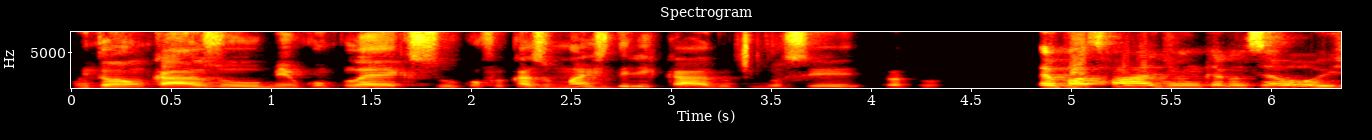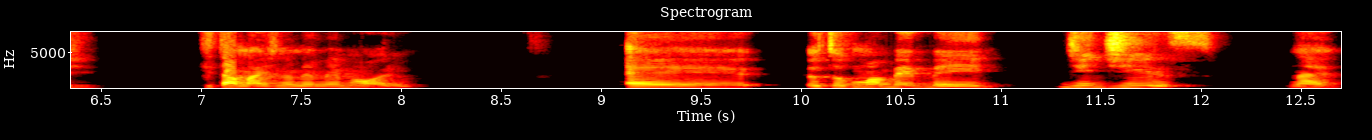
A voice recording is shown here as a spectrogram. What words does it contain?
Ou então é um caso meio complexo? Qual foi o caso mais delicado que você tratou? Eu posso falar de um que aconteceu hoje, que tá mais na minha memória. É, eu tô com uma bebê de dias, né?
